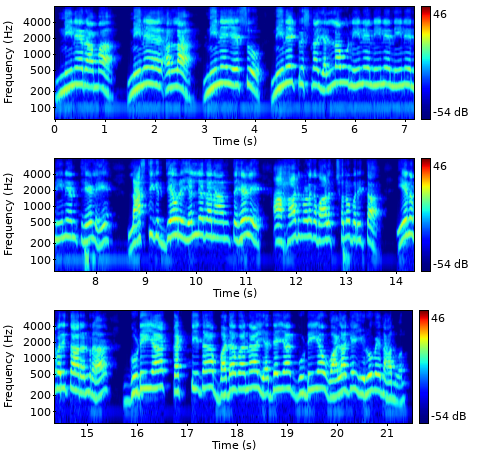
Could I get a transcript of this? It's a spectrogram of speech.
ನೀನೇ ರಾಮ, ನೀನೇ ಅಲ್ಲ, ನೀನೇ ಯೇಸು, ನೀನೇ ಕೃಷ್ಣ, ಎಲ್ಲವೂ ನೀನೇ ನೀನೇ ನೀನೇ ನೀನೇ ಅಂತ ಹೇಳಿ, ಲಾಸ್ಟಿಗೆ ದೇವ್ರ ಎಲ್ಲದನ ಅಂತ ಹೇಳಿ ಆ ಹಾಡಿನೊಳಗೆ ಭಾಳ ಚಲೋ ಬರೀತಾರ. ಏನು ಬರೀತಾರಂದ್ರ ಗುಡಿಯ ಕಟ್ಟಿದ ಬಡವನ ಎದೆಯ ಗುಡಿಯ ಒಳಗೆ ಇರುವೆ ನಾನು ಅಂತ.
